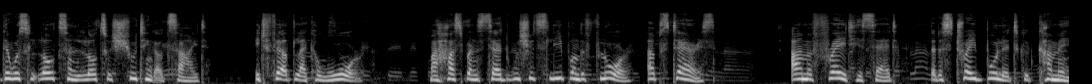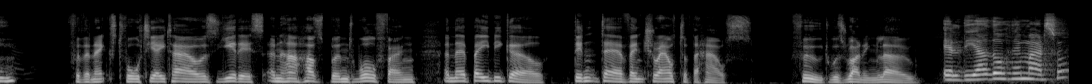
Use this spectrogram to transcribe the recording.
There was lots and lots of shooting outside. It felt like a war. My husband said we should sleep on the floor, upstairs. I'm afraid, he said, that a stray bullet could come in. For the next 48 hours, Yiris and her husband, Wolfgang, and their baby girl didn't dare venture out of the house. Food was running low. El día 2 de marzo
